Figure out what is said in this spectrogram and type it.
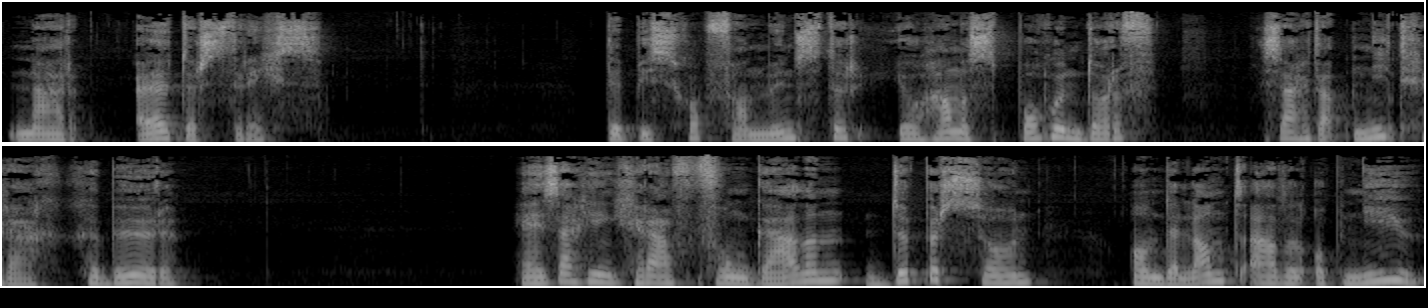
naar uiterst rechts. De bisschop van Münster, Johannes Poggendorf, zag dat niet graag gebeuren. Hij zag in graaf von Galen de persoon om de landadel opnieuw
